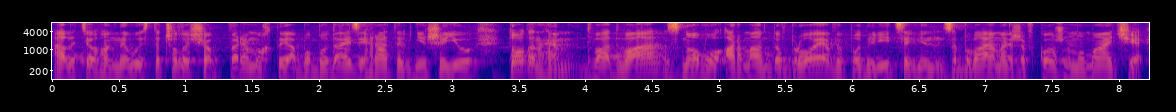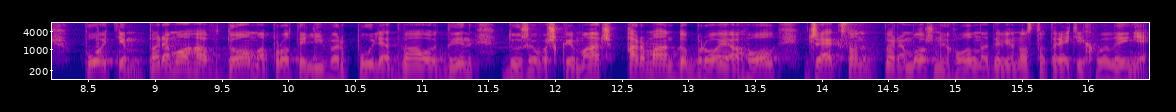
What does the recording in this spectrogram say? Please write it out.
але цього не вистачило, щоб перемогти або бодай зіграти в нічию. Тоттенгем 2-2, знову Армандо Броя. Ви подивіться, він забиває майже в кожному матчі. Потім перемога вдома проти Ліверпуля 2-1. Дуже важкий матч. Армандо Броя гол. Джексон переможний гол на 93-й хвилині.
